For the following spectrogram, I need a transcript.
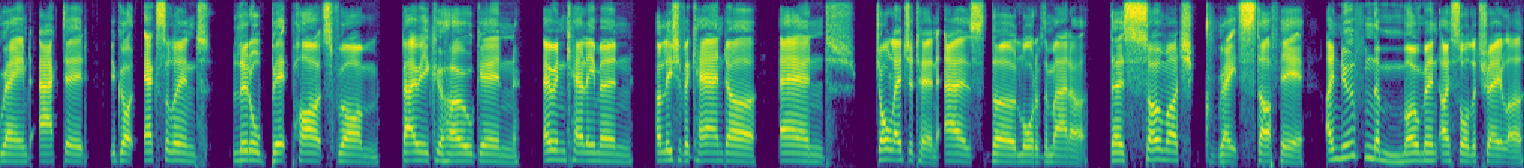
framed, acted. You've got excellent little bit parts from Barry Keoghan, Erin Kellyman, Alicia Vikander, and Joel Edgerton as the Lord of the Manor. There's so much great stuff here. I knew from the moment I saw the trailer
